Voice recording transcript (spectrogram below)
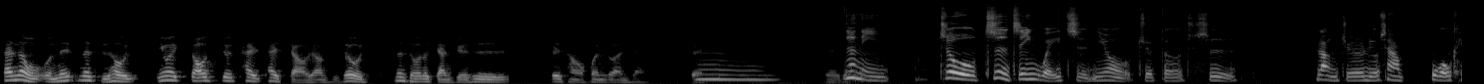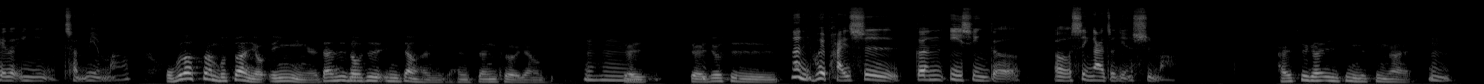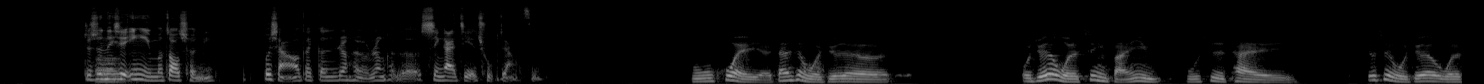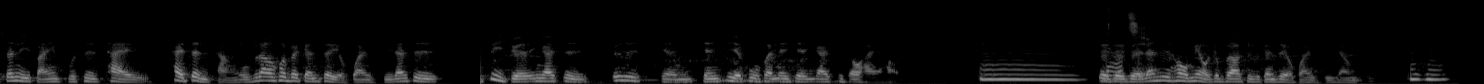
但那我我那那时候因为高就太太小这样子，所以我那时候的感觉是非常混乱这样。对，嗯，那你就至今为止，你有觉得就是让你觉得留下不 OK 的阴影层面吗？我不知道算不算有阴影哎，但是都是印象很很深刻这样子。嗯哼，对对，就是。那你会排斥跟异性的呃性爱这件事吗？还是跟异性的性爱，嗯，就是那些阴影有没有造成你不想要再跟任何有任何的性爱接触这样子？不会耶，但是我觉得，我觉得我的性反应不是太，就是我觉得我的生理反应不是太太正常，我不知道会不会跟这有关系，但是我自己觉得应该是，就是前前戏的部分那些应该是都还好。嗯，对对对，但是后面我就不知道是不是跟这有关系这样子。嗯哼，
